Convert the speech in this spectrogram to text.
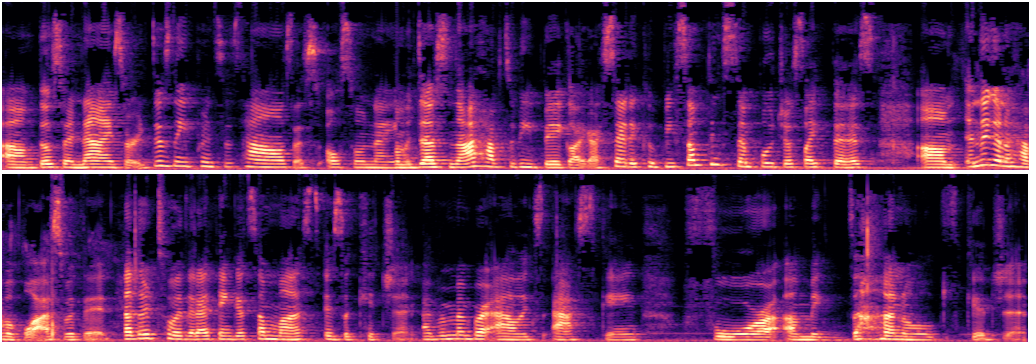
um, those are nice, or a Disney princess house, that's also nice. Um, it does not have to be big. Like I said, it could be something simple just like this. Um, and they're gonna have a blast with it. Another toy that I think it's a must is a kitchen. I remember Alex asking for a McDonald's kitchen.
